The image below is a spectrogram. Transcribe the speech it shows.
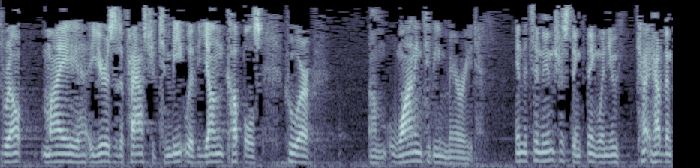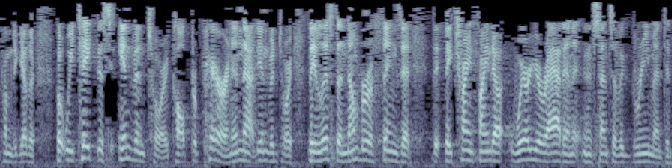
throughout my years as a pastor, to meet with young couples who are um, wanting to be married. And it's an interesting thing when you have them come together. But we take this inventory called Prepare, and in that inventory, they list a number of things that, that they try and find out where you're at in, in a sense of agreement. And,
